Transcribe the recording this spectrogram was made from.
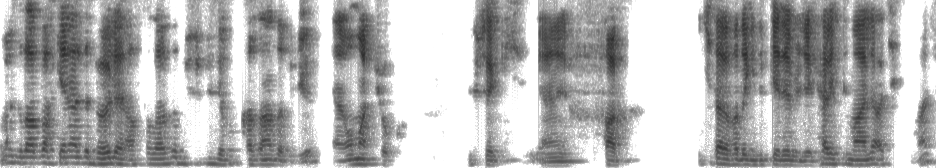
Ama Gladbach genelde böyle haftalarda bir sürpriz yapıp kazanabiliyor. Yani o maç çok yüksek yani fark iki tarafa da gidip gelebilecek her ihtimali açık bir maç.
